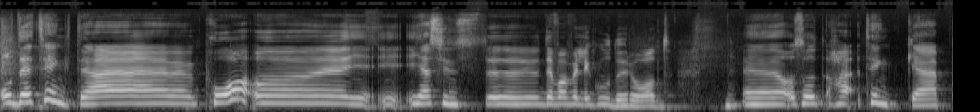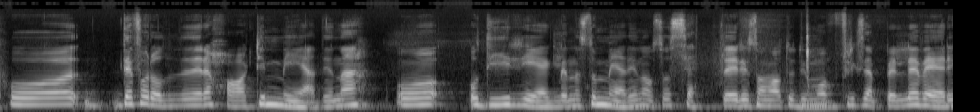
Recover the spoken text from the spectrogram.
og det tenkte jeg på, og jeg, jeg syns eh, det var veldig gode råd. Eh, og så tenker jeg på det forholdet dere har til mediene, og, og de reglene som mediene også setter, sånn at du må f.eks. levere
